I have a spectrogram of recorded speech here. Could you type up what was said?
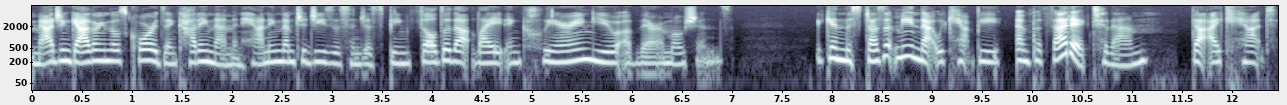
Imagine gathering those cords and cutting them and handing them to Jesus and just being filled with that light and clearing you of their emotions. Again, this doesn't mean that we can't be empathetic to them, that I can't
